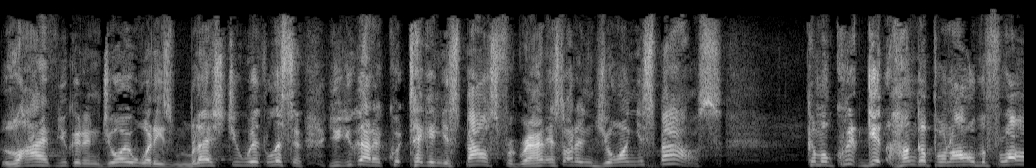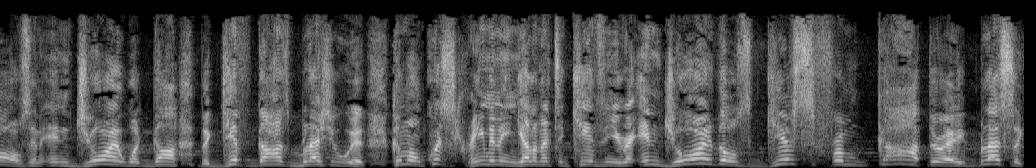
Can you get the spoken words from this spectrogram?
life. You can enjoy what He's blessed you with. Listen, you, you got to quit taking your spouse for granted and start enjoying your spouse. Come on, quit get hung up on all the flaws and enjoy what God, the gift God's blessed you with. Come on, quit screaming and yelling at the kids and you enjoy those gifts from God. They're a blessing.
